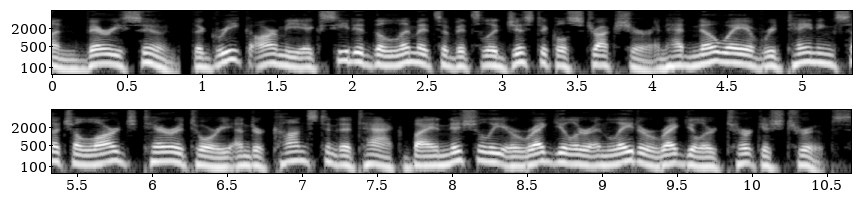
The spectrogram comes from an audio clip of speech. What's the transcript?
I. Very soon, the Greek army exceeded the limits of its logistical structure and had no way of retaining such a large territory under constant attack by initially irregular and later regular Turkish troops.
